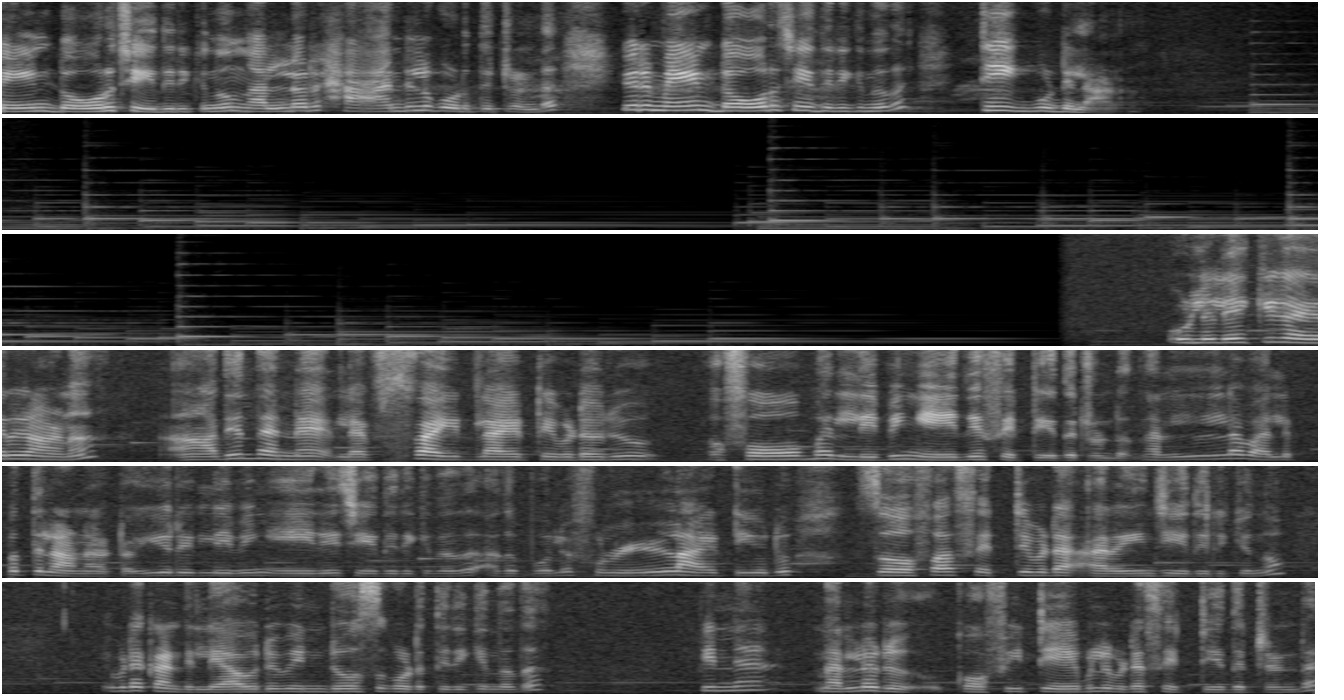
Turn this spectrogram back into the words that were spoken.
മെയിൻ ഡോർ ചെയ്തിരിക്കുന്നു. നല്ലൊരു ഹാൻഡിൽ കൊടുത്തിട്ടുണ്ട്. ഈ ഒരു മെയിൻ ഡോർ ചെയ്തിരിക്കുന്നത് ടീക്ക് വുഡിലാണ് ഉള്ളിലേക്ക് കയറുകയാണ്. ആദ്യം തന്നെ ലെഫ്റ്റ് സൈഡിലായിട്ട് ഇവിടെ ഒരു ഫോമൽ ലിവിങ് ഏരിയ സെറ്റ് ചെയ്തിട്ടുണ്ട്. നല്ല വലുപ്പത്തിലാണ് കേട്ടോ ഈ ഒരു ലിവിങ് ഏരിയ ചെയ്തിരിക്കുന്നത്. അതുപോലെ ഫുള്ളായിട്ട് ഈ ഒരു സോഫ സെറ്റ് ഇവിടെ അറേഞ്ച് ചെയ്തിരിക്കുന്നു. ഇവിടെ കണ്ടില്ലേ ആ ഒരു വിൻഡോസ് കൊടുത്തിരിക്കുന്നത്. പിന്നെ നല്ലൊരു കോഫി ടേബിൾ ഇവിടെ സെറ്റ് ചെയ്തിട്ടുണ്ട്.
